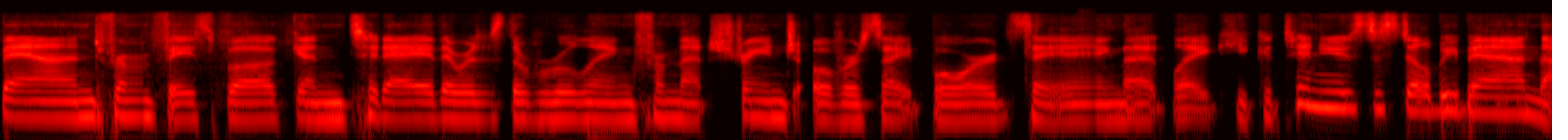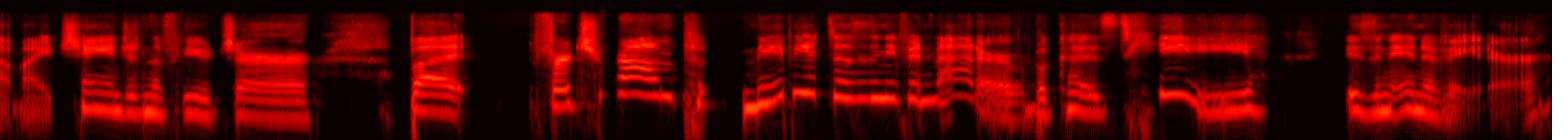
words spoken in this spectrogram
banned from Facebook. And today there was the ruling from that strange oversight board saying that, like, he continues to still be banned. That might change in the future. But for Trump, maybe it doesn't even matter because he is an innovator.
